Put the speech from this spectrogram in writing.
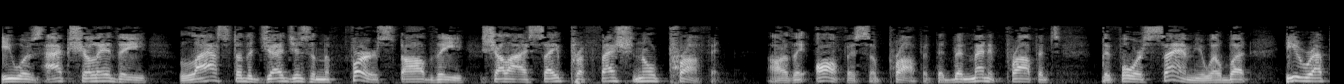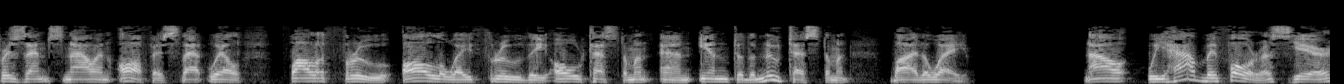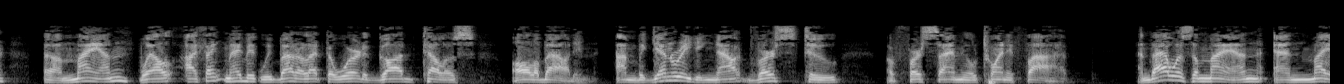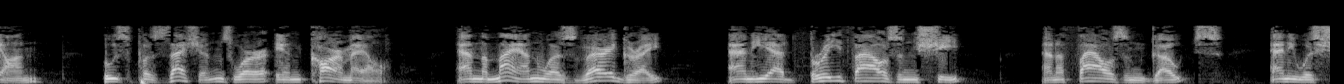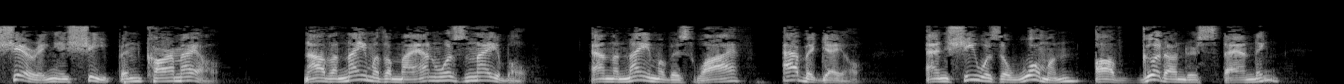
He was actually the last of the judges and the first of the, shall I say, professional prophet or the office of prophet. There'd been many prophets before Samuel, but he represents now an office that will follow through all the way through the Old Testament and into the New Testament, by the way. Now, we have before us here a man, well, I think maybe we better let the Word of God tell us all about him. I'm begin reading now at verse 2 of 1 Samuel 25. And there was a man and Maon whose possessions were in Carmel. And the man was very great, and he had three thousand sheep and a thousand goats, and he was shearing his sheep in Carmel. Now the name of the man was Nabal, and the name of his wife Abigail. And she was a woman of good understanding,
